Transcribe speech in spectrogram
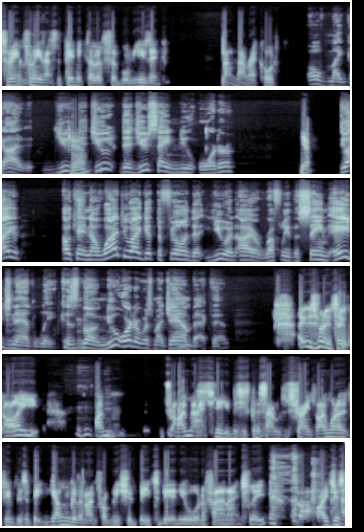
for me, for me that's the pinnacle of football music. That that record. oh my God! You Yeah. did you did you say New Order? Yep. Do I? Okay, now why do I get the feeling that you and I are roughly the same age, Natalie? Because no, New Order was my jam back then. It was funny. So I, Mhm. I'm, I'm actually. This is going to sound strange, but I'm one of the a bit younger than I probably should be to be a New Order fan. Actually, but I just,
